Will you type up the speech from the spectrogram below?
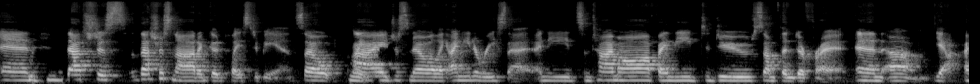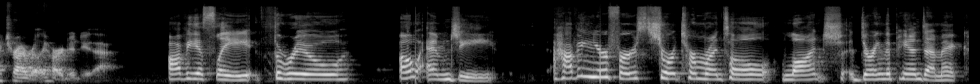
And mm-hmm. that's just, that's just not a good place to be in. So right. I just know like I need a reset. I need some time off. I need to do something different. And um, yeah, I try really hard to do that. Obviously, through OMG, having your first short term rental launch during the pandemic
